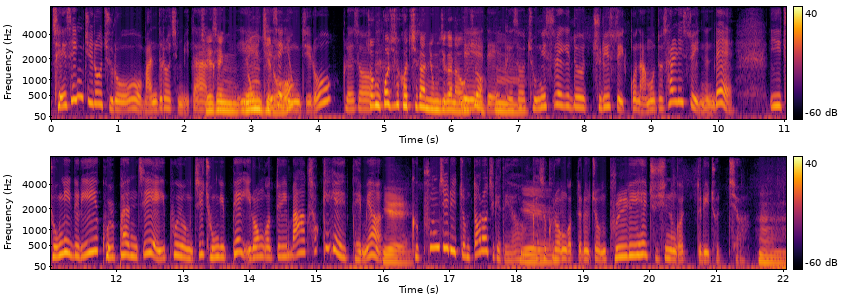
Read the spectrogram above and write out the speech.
재생지로 주로 만들어집니다. 재생 예, 용지로? 재생용지로 그래서 조금 거칠거칠한 용지가 나오죠. 네, 네. 음. 그래서 종이 쓰레기도 줄일 수 있고 나무도 살릴 수 있는데 이 종이들이 골판지, A4 용지, 종이팩 이런 것들이 막 섞이게 되면 예. 그 품질이 좀 떨어지게 돼요. 예. 그래서 그런 것들을 좀 분리해 주시는 것들이 좋죠. 음.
